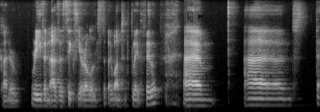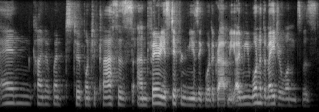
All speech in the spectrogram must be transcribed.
kind of reason as a six year old that I wanted to play the fiddle, um, and then kind of went to a bunch of classes and various different music would have grabbed me. I mean, one of the major ones was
